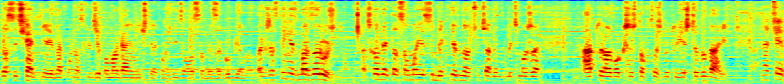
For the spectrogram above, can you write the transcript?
dosyć chętnie jednak u nas ludzie pomagają, jeśli jakąś widzą osobę zagubioną. Także z tym jest bardzo różnie. Aczkolwiek to są moje subiektywne odczucia, więc być może Artur albo Krzysztof coś by tu jeszcze dodali. Znaczy,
